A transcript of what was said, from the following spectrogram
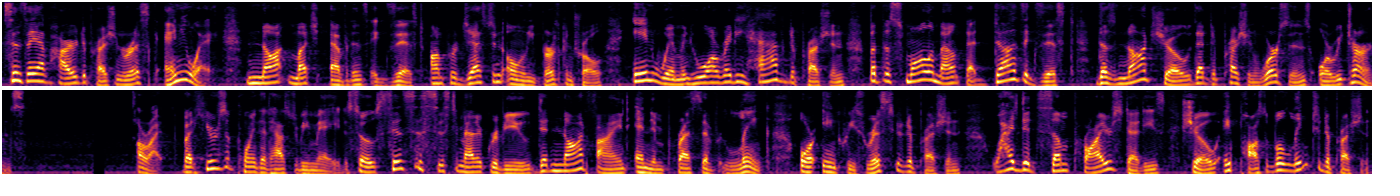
since they have higher depression risk anyway. Not much evidence exists on progestin only birth control in women who already have depression, but the small amount that does exist does not show that depression worsens or returns. All right, but here's a point that has to be made. So, since the systematic review did not find an impressive link or increased risk of depression, why did some prior studies show a possible link to depression?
